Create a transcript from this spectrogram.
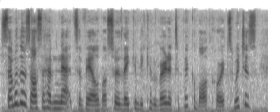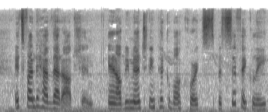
Some of those also have nets available so they can be converted to pickleball courts, which is, it's fun to have that option. And I'll be mentioning pickleball courts specifically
